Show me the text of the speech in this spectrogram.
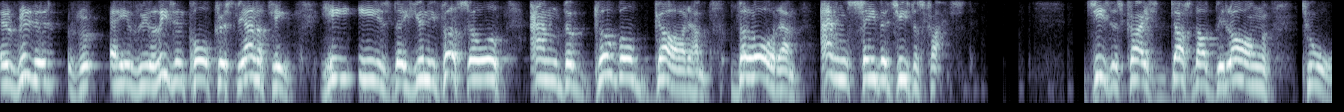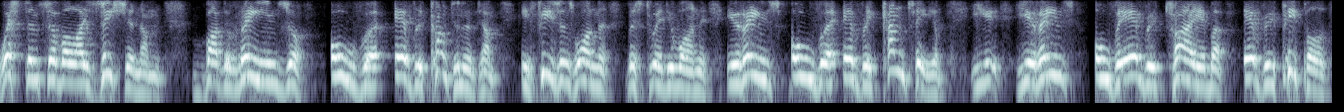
a, a, religion called Christianity. He is the universal and the global God, um, the Lord um, and Savior Jesus Christ. Jesus Christ does not belong to Western civilization, um, but reigns over every continent. Ephesians 1 verse 21. He reigns over every country. He, he reigns over every tribe, every people,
